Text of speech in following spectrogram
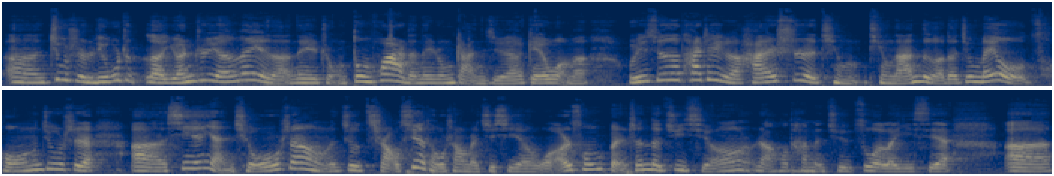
嗯，就是留着了原汁原味的那种动画的那种感觉给我们，我就觉得他这个还是挺挺难得的，就没有从就是呃吸引眼球上就找噱头上面去吸引我，而从本身的剧情，然后他们去做了一些呃。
